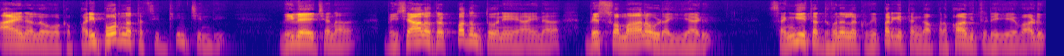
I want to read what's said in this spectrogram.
ఆయనలో ఒక పరిపూర్ణత సిద్ధించింది. వివేచన విశాల దృక్పథంతోనే ఆయన విశ్వమానవుడయ్యాడు. సంగీత ధ్వనులకు విపరీతంగా ప్రభావితుడయ్యేవాడు.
